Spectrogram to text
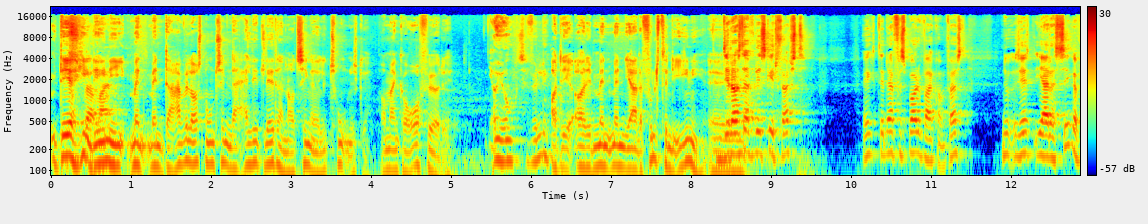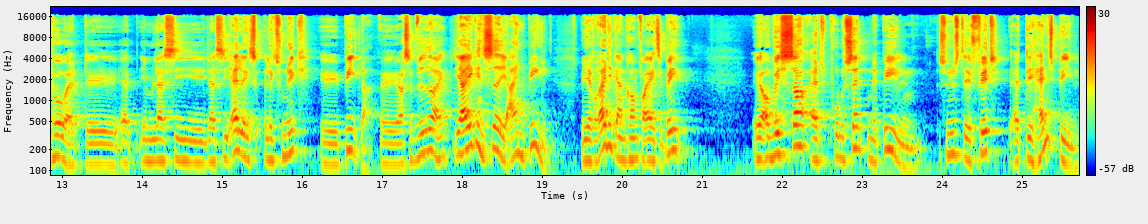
Det er jeg helt enig i, men, men der er vel også nogle ting, der er lidt lettere, når ting er elektroniske, og man kan overføre det. Jo jo, selvfølgelig. Og det, og det men, men jeg er da fuldstændig enig. Det er da også derfor, det er sket først. Ikke? Det er derfor, Spotify kom først. Nu, jeg, jeg er da sikker på, at, øh, at jamen, lad os sige, lad os sige al elekt- elektronik, øh, biler øh, og så videre. Ikke? Jeg er ikke interesseret i egen bil, men jeg vil rigtig gerne komme fra A til B. Øh, og hvis så, at producenten af bilen synes, det er fedt, at det er hans bil,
